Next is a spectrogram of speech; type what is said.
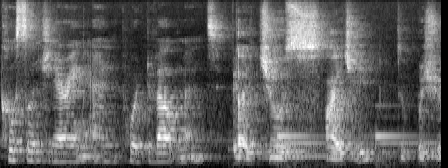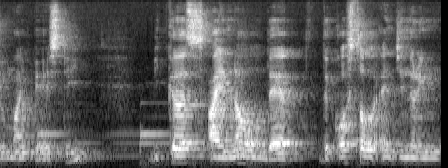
Coastal Engineering and Port Development. I chose IHE to pursue my PhD because I know that the coastal engineering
